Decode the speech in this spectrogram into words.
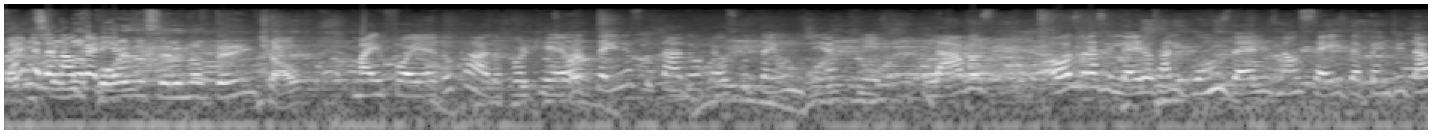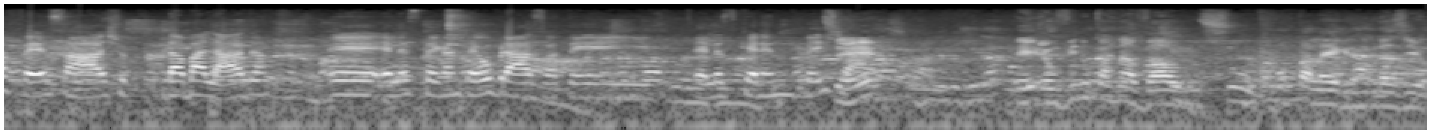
Tá Ele não queria. coisa, se ele não tem, tchau. Mas foi educado, porque eu tenho escutado, eu escutei um dia que brasileiros, alguns deles, não sei, depende da festa, acho, da balada, eh, eles pegam até o braço, até e eles querem beijar. Sim. E- Eu vi no carnaval no sul, Porto Alegre, no Brasil.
